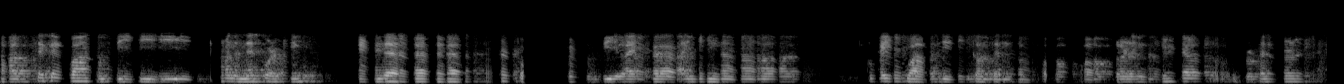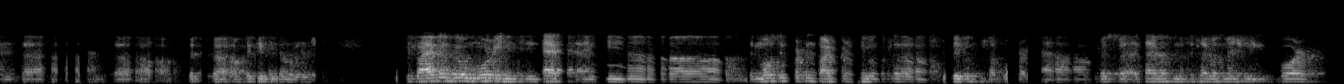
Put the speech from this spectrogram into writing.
Uh, the second one would be the permanent networking. And uh, the third one would be like, uh, I mean, uh, great quality content of, of, of learning materials, of professors, and, uh, and uh, of, the, of the given knowledge. If I will go more in, in depth, I mean, uh, the most important part for me was uh, support. Uh, because uh, as I was as I was mentioning before,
